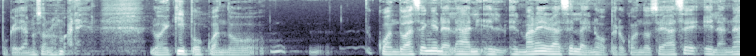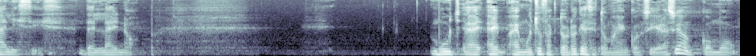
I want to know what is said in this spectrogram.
porque ya no son los managers. Los equipos cuando, cuando hacen el, el, el manager hace el line-up, pero cuando se hace el análisis del line-up, hay, muchos factores que se toman en consideración, como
